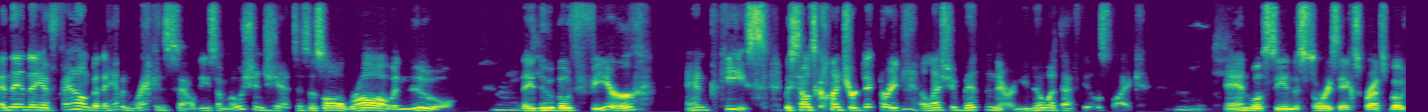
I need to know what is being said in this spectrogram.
and then they have found, but they haven't reconciled these emotions yet. This is all raw and new. Right. They knew both fear and peace, which sounds contradictory unless you've been there and you know what that feels like. And we'll see in the stories they express both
